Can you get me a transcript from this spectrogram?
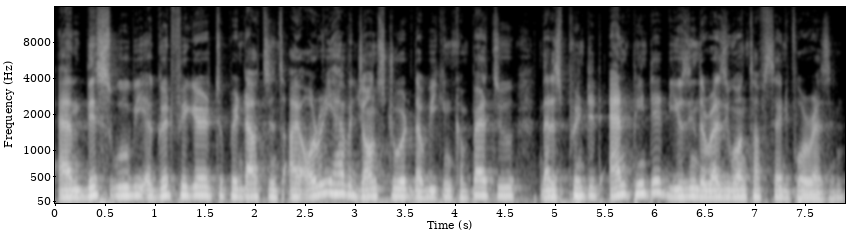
and this will be a good figure to print out since I already have a John Stewart that we can compare to that is printed and painted using the Resione Tough 74 resin.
